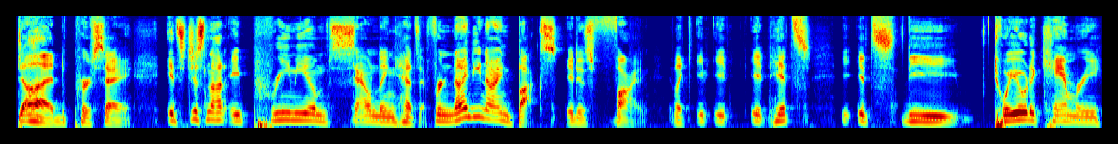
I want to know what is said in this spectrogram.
dud per se. It's just not a premium sounding headset. For 99 bucks, it is fine. Like it, it, it hits, it's the Toyota Camry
